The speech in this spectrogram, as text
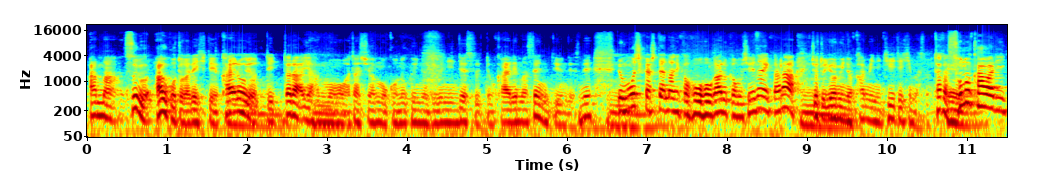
あ、まあ、すぐ会うことができて帰ろうよって言ったら「いやもう私はもうこの国の住人です」って言っても帰れませんって言うんですね。でももしかしたら何か方法があるかもしれないからちょっと黄泉の神に聞いてきますただその代わり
